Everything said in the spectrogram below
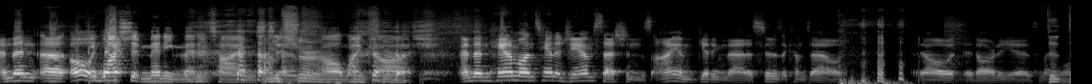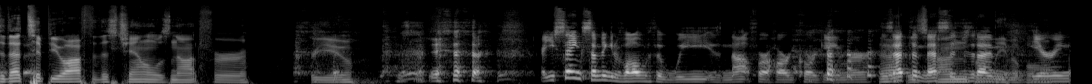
and then uh, oh, we watched it many many times. Tim. sure, Oh my I'm sure. gosh. and then Hannah Montana Jam Sessions. I am getting that as soon as it comes out. oh, it, it already is. Did, did that but- tip you off that this channel was not for for you? Are you saying something involved with the Wii is not for a hardcore gamer? Is that the is message that I'm hearing?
